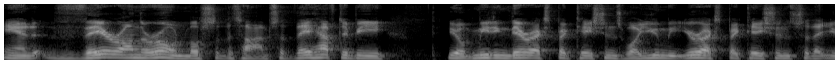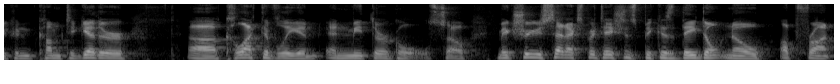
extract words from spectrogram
and they're on their own most of the time. So they have to be, you know, meeting their expectations while you meet your expectations, so that you can come together uh, collectively and, and meet their goals. So make sure you set expectations because they don't know upfront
